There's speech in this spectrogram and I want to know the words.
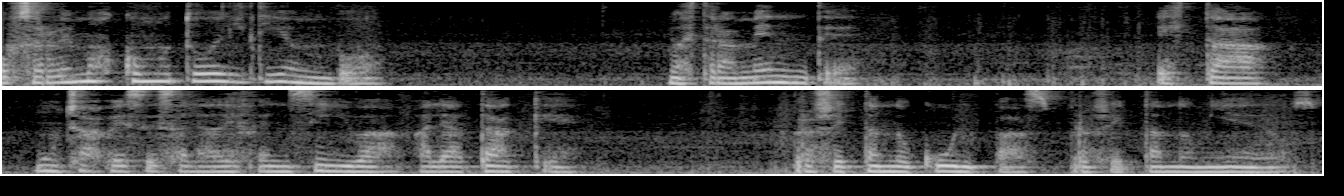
observemos cómo todo el tiempo nuestra mente está muchas veces a la defensiva, al ataque, proyectando culpas, proyectando miedos.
